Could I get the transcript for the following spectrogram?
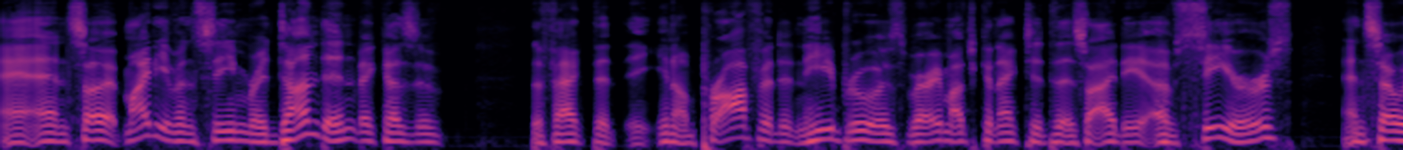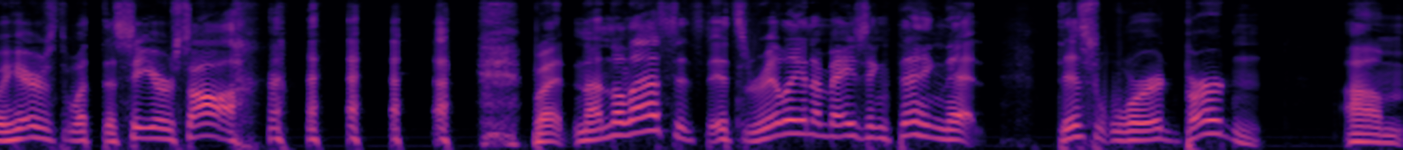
And so it might even seem redundant because of the fact that, you know, prophet in Hebrew is very much connected to this idea of seers. And so here's what the seer saw. but nonetheless, it's, it's really an amazing thing that this word burden um,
